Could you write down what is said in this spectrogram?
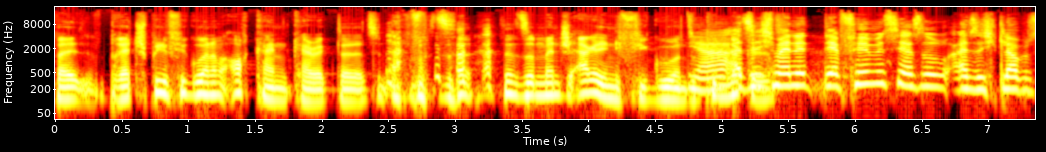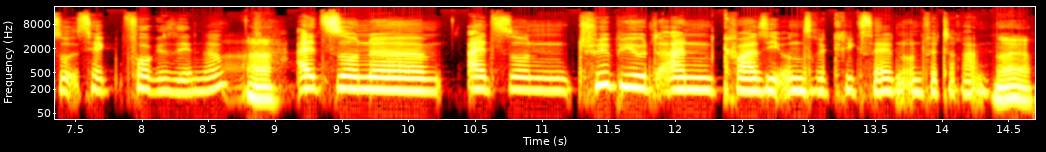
Weil Brettspielfiguren haben auch keinen Charakter. Das sind einfach so, sind so Mensch ärgerlich nicht Figuren. So Ja, Pinöckel. also ich meine, der Film ist ja so, also ich glaube, so ist ja vorgesehen, ne? Ah, Als so eine, als so ein Tribute an quasi unsere Kriegshelden und Veteranen. naja.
